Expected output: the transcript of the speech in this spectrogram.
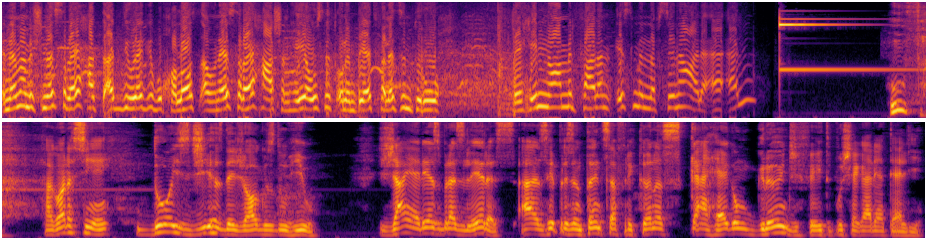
انما مش ناس رايحه تأدي واجب وخلاص او ناس رايحه عشان هي وصلت اولمبياد فلازم تروح رايحين نعمل فعلا اسم لنفسنا على اقل Ufa, agora sim, hein? Dois dias de Jogos do Rio. Já em areias brasileiras, as representantes africanas carregam um grande feito por chegarem até ali.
